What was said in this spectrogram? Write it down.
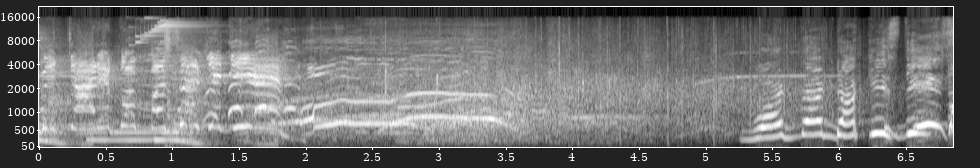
बेचारे को मसल देती है What the duck is this?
